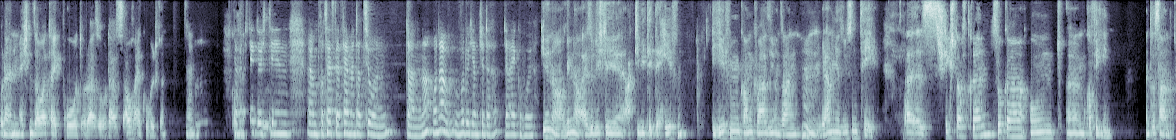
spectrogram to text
oder in einem echten Sauerteigbrot oder so, da ist auch Alkohol drin. Ne? Das entsteht durch den ähm, Prozess der Fermentation dann, ne? oder? Wodurch entsteht der, der, Alkohol? Genau, genau. Also durch die Aktivität der Hefen. Die Hefen kommen quasi und sagen, hm, wir haben hier süßen Tee. Da ist Stickstoff drin, Zucker und ähm, Koffein. Interessant.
